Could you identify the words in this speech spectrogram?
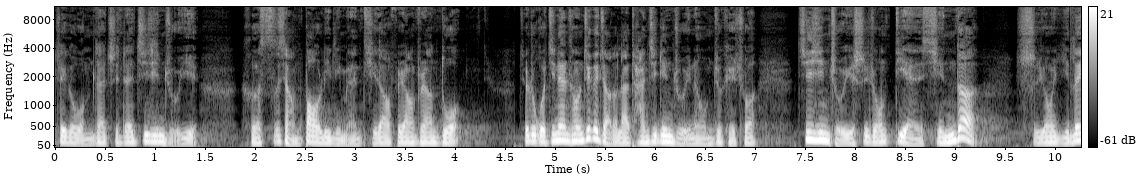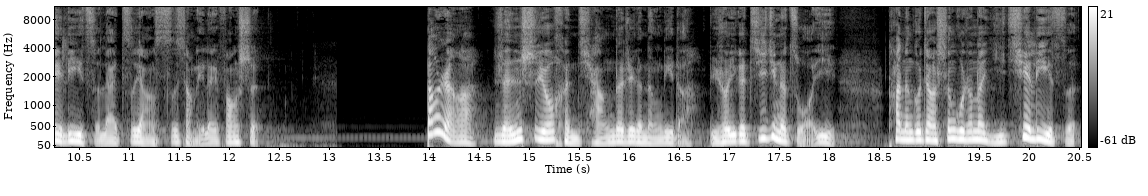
这个我们在之前的激进主义和思想暴力里面提到非常非常多。就如果今天从这个角度来谈激进主义呢，我们就可以说，激进主义是一种典型的使用一类例子来滋养思想的一类方式。当然啊，人是有很强的这个能力的。比如说一个激进的左翼，他能够将生活中的一切例子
